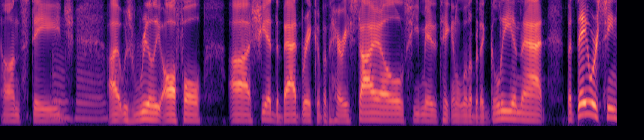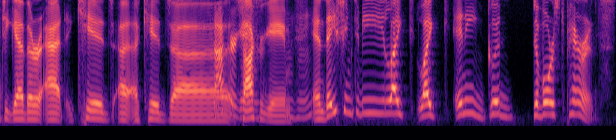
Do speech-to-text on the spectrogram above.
on stage. Mm-hmm. Uh, it was really awful. Uh, she had the bad breakup with Harry Styles. He may have taken a little bit of glee in that, but they were seen together at kids uh, a kids uh, Soccer game. soccer game, Mhm. and they seem to be like like any good divorced parents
